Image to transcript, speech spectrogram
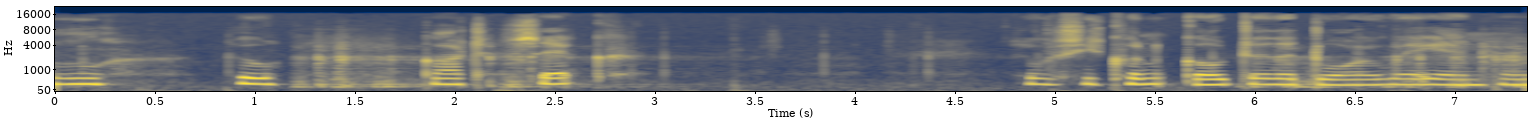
who who got sick so she couldn't go to the doorway and her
